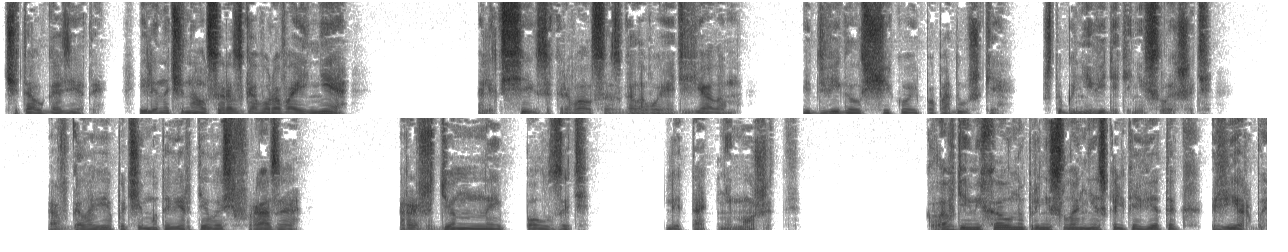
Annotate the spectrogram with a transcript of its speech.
читал газеты или начинался разговор о войне, Алексей закрывался с головой одеялом и двигал щекой по подушке, чтобы не видеть и не слышать. А в голове почему-то вертелась фраза «Рожденный ползать летать не может». Клавдия Михайловна принесла несколько веток вербы,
